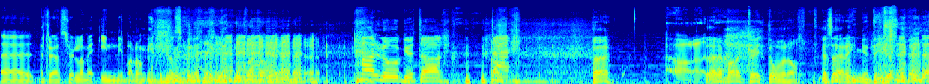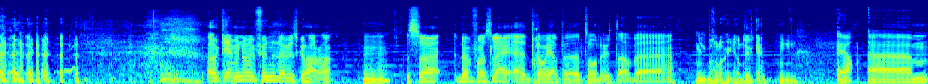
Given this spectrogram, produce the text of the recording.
uh, Jeg tror jeg har sulla meg inn i ballongen. Du har snubblet inn i ballongen. Hallo, gutter! Der! Hæ? Der er bare kvitt overalt. Jeg ser ingenting. OK, men nå har vi funnet det vi skulle ha, da. Mm. Så da foreslår jeg jeg prøver å hjelpe Tord ut av uh, Ballongen. duken. Mm. Ja. Um,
